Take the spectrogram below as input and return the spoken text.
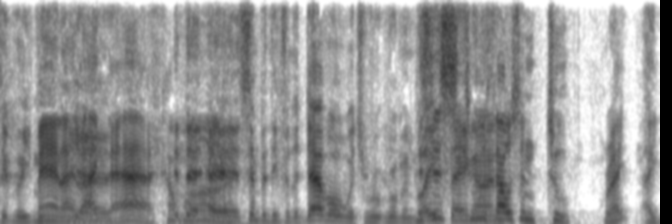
Yeah, we- Man, I yeah. like that. Come the, on. uh, Sympathy for the Devil, which Ru- Ruben Blades this is sang on. 2002, right? I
